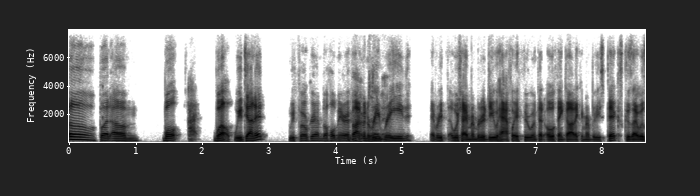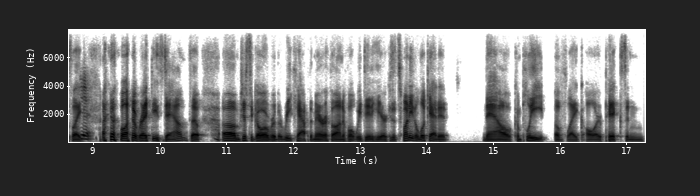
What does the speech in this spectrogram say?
oh, but um, well, I well, we've done it. We programmed the whole marathon. I'm going to done it. reread every, which I remember to do halfway through, and thought, oh, thank God, I can remember these picks because I was like, Yeah. I want to write these down. So, um, just to go over the recap the marathon of what we did here because it's funny to look at it now, complete of like all our picks and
